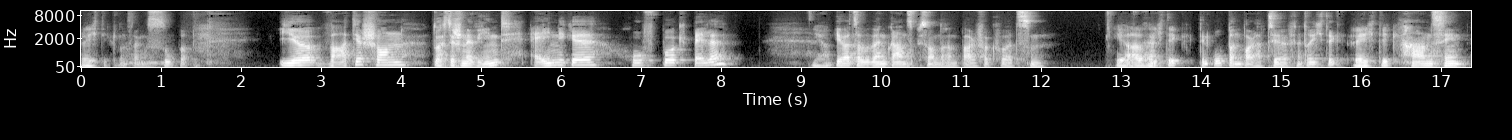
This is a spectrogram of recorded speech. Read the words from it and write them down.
Richtig. Ich sagen, super. Ihr wart ja schon Du hast ja schon erwähnt, einige Hofburgbälle. Ja. Ihr wart aber bei einem ganz besonderen Ball vor kurzem. Ja, ja, richtig. Den Opernball habt ihr eröffnet, richtig? Richtig. Wahnsinn.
